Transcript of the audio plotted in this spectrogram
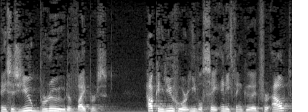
And he says, You brood of vipers, how can you who are evil say anything good? For out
